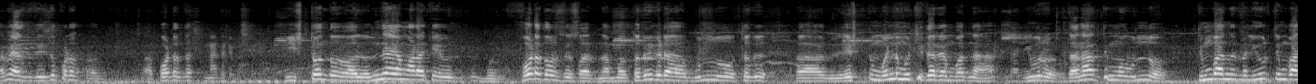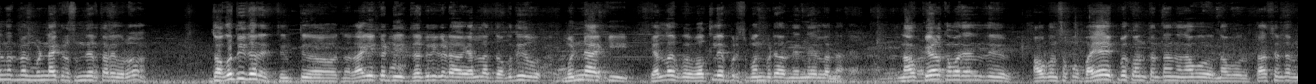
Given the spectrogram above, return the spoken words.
ಆಮೇಲೆ ಅದು ಇದು ಕೊಡು ಫೋಟೋದ ಇಷ್ಟೊಂದು ಅನ್ಯಾಯ ಮಾಡೋಕ್ಕೆ ಫೋಟೋ ತೋರಿಸ್ತೀವಿ ಸರ್. ನಮ್ಮ ತೊಗರಿ ಗಿಡ ಹುಲ್ಲು ತಗು ಎಷ್ಟು ಮಣ್ಣು ಮುಚ್ಚಿದ್ದಾರೆ ಎಂಬುದನ್ನ ಇವರು ದನ ತಿಮ್ಮ ಹುಲ್ಲು ತಿಂಬ ಅಂದ್ಮೇಲೆ ಇವ್ರು ತಿಂಬ ಮೇಲೆ ಮಣ್ಣು ಹಾಕಿರೋ ಸುಮ್ಮನೆ ಇರ್ತಾರೆ ಇವರು. ತೊಗದಿದ್ದಾರೆ ರಾಗಿ ಕಡ್ಡಿ, ತೊಗರಿ ಗಿಡ ಎಲ್ಲ ತೊಗದಿ ಮಣ್ಣು ಹಾಕಿ ಎಲ್ಲ ಒಕ್ಲೆ ಬಿಡಿಸಿ ಬಂದ್ಬಿಟ್ಟಾರೆ ನಿನ್ನೆ ಎಲ್ಲ ನಾವು ಕೇಳ್ಕೊಂಬೋದೇನಿದೆ ಅವ್ರಿಗೊಂದು ಸ್ವಲ್ಪ ಭಯ ಇಕ್ಬೇಕು ಅಂತಂತ ನಾವು ನಾವು ತಹಸೀಲ್ದಾರ್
